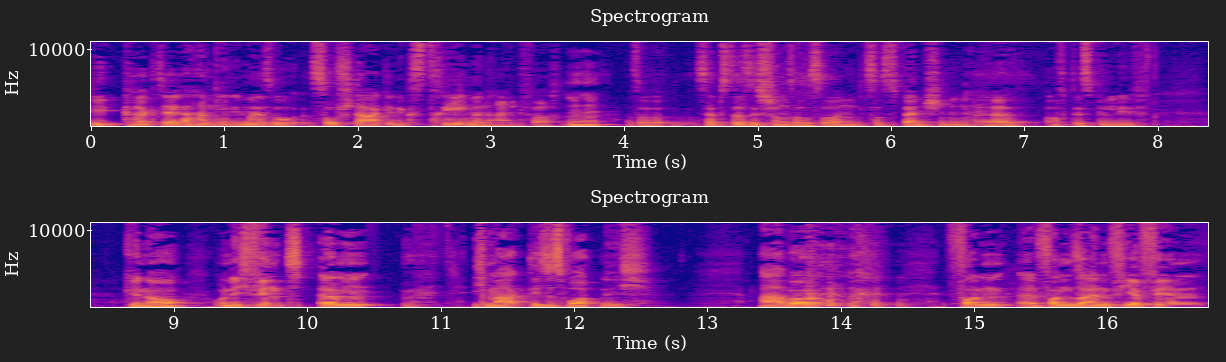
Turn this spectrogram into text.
Die Charaktere handeln immer so, so stark in Extremen einfach. Mhm. Also selbst das ist schon so, so ein Suspension äh, of Disbelief. Genau. Und ich finde, ähm, ich mag dieses Wort nicht. Aber von, äh, von seinen vier Filmen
